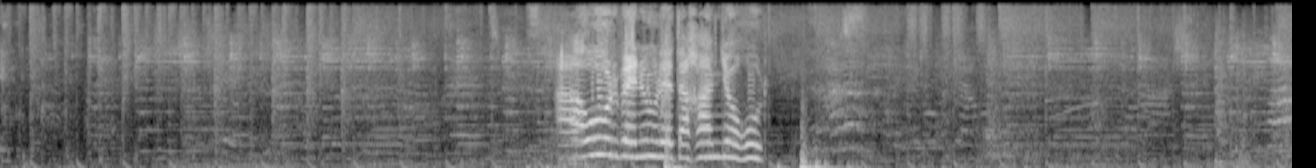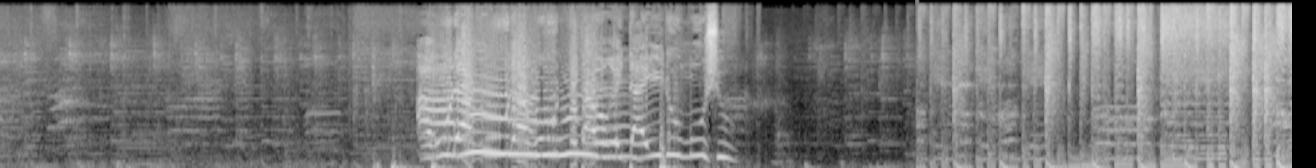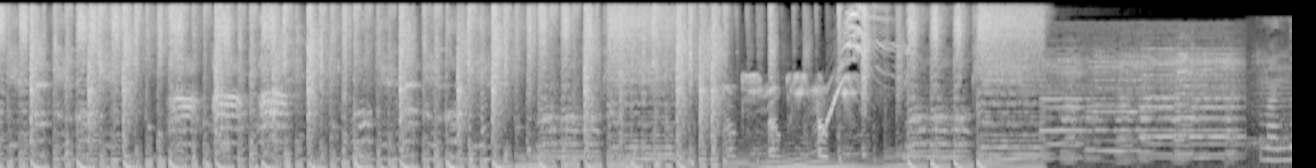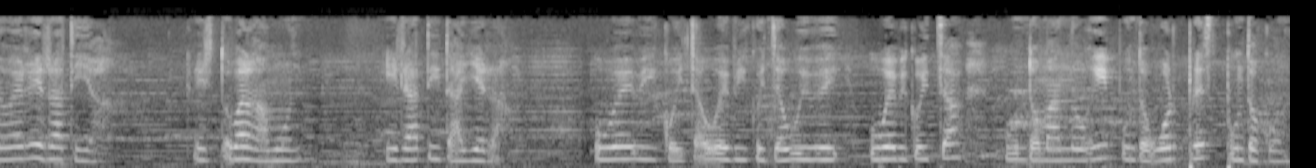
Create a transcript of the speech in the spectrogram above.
Agur benur eta jan jogur. Agur, agur, agur, eta hogeita hiru musu. Irratia. Cristobal Gamon. Ubikoitza, punto mandogi, punto wordpress, punto com.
